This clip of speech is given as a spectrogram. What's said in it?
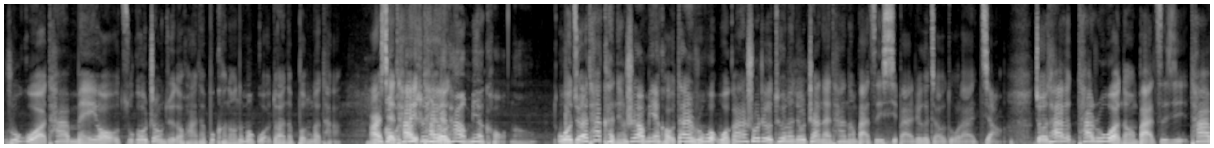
如果他没有足够证据的话，他不可能那么果断的崩了他。而哦且他他有他有灭口呢。我觉得他肯定是要灭口，但是如果嗯。我刚才说这个推论，就站在他能把自己洗白这个角度来讲，就是他他如果能把自己他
